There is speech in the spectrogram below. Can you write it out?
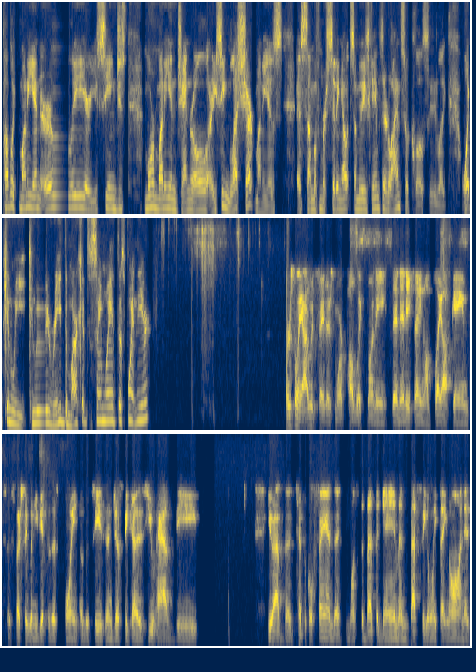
public money in early? Are you seeing just more money in general? Are you seeing less sharp money as as some of them are sitting out some of these games that are lined so closely? Like, what can we can we read the market the same way at this point in the year? Personally, I would say there's more public money than anything on playoff games, especially when you get to this point of the season, just because you have the you have the typical fan that wants to bet the game, and that's the only thing on. It,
